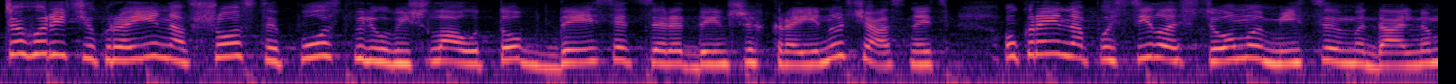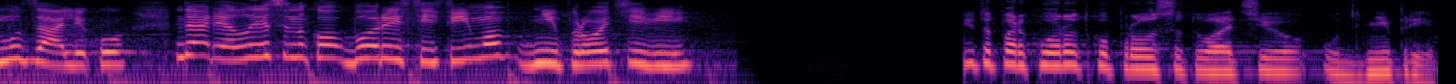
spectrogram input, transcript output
Цьогоріч Україна в шосте поспіль увійшла у топ 10 серед інших країн-учасниць. Україна посіла сьоме місце в медальному заліку. Дар'я Лисенко, Борис Єфімов, Дніпро ТІВІ. І тепер коротко про ситуацію у Дніпрі.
